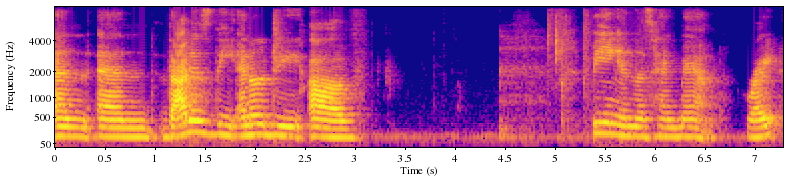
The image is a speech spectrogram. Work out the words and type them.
And and that is the energy of being in this hangman, right?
